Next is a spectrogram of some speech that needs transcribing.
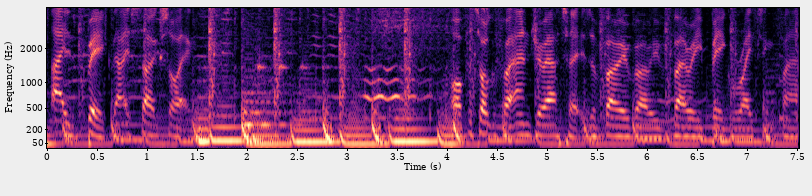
That is big. That is so exciting." Our photographer Andrew Atta is a very, very, very big racing fan.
